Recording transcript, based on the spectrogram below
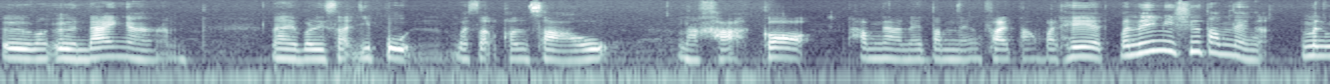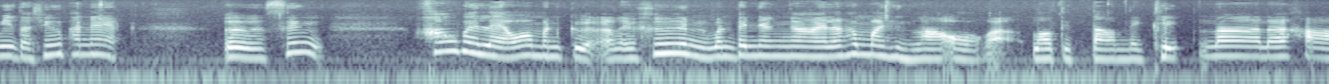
เออบังเอิญได้งาน ในบริษัทญี่ปุ่น บริษัทคอนซัลท์นะคะ ก็ทำงานในตำแหน่งฝ่ายต่างประเทศ มันไม่มีชื่อตำแหน่งอะ่ะมันมีแต่ชื่อแผนกเออซึ่งเข้าไปแล้วอะมันเกิดอะไรขึ้น มันเป็นยังไงแล้วทำไมถึงลาออกอะ เราติดตามในคลิปหน้านะคะ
